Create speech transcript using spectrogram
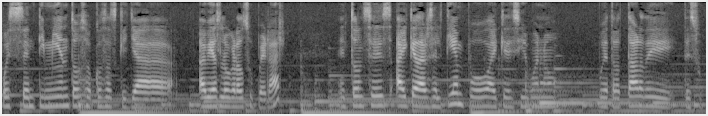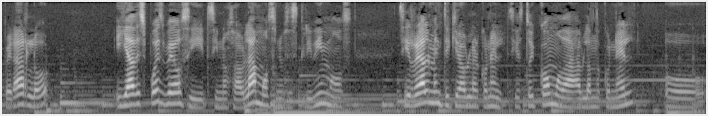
pues sentimientos o cosas que ya habías logrado superar. Entonces hay que darse el tiempo, hay que decir, bueno, voy a tratar de, superarlo y ya después veo si, nos hablamos, si nos escribimos, si realmente quiero hablar con él, si estoy cómoda hablando con él o,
